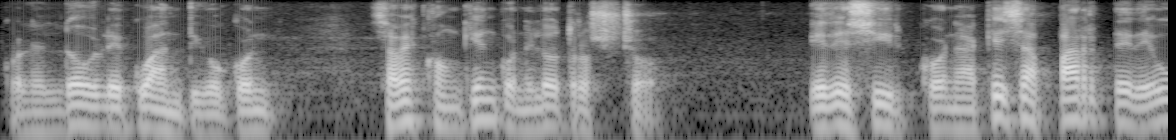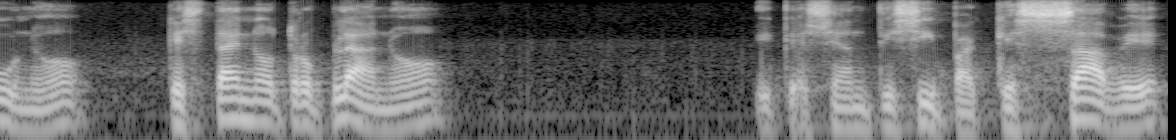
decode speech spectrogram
con el doble cuántico. Con, ¿Sabes con quién? Con el otro yo. Es decir, con aquella parte de uno que está en otro plano y que se anticipa, que sabe,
